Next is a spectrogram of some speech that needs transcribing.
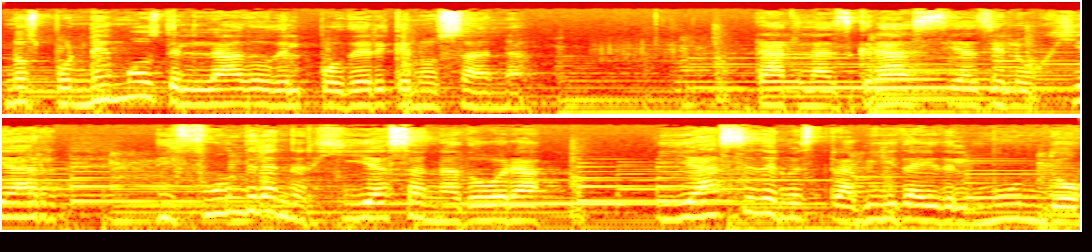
nos ponemos del lado del poder que nos sana. Dar las gracias y elogiar difunde la energía sanadora y hace de nuestra vida y del mundo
